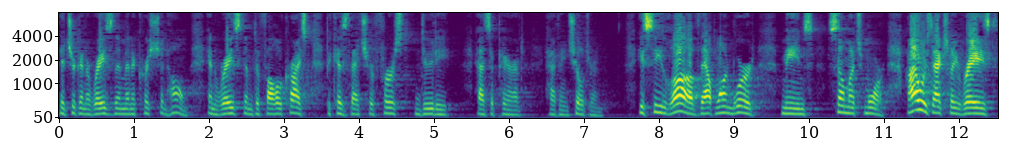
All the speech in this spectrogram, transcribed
that you're going to raise them in a Christian home and raise them to follow Christ because that's your first duty as a parent having children. You see, love, that one word, means so much more. I was actually raised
